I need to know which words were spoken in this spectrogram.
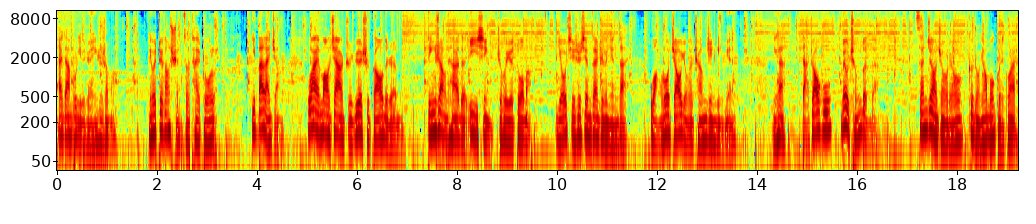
爱答不理的原因是什么？因为对方选择太多了。一般来讲，外貌价值越是高的人，盯上他的异性就会越多嘛。尤其是现在这个年代，网络交友的场景里面，你看打招呼没有成本的，三教九流各种妖魔鬼怪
